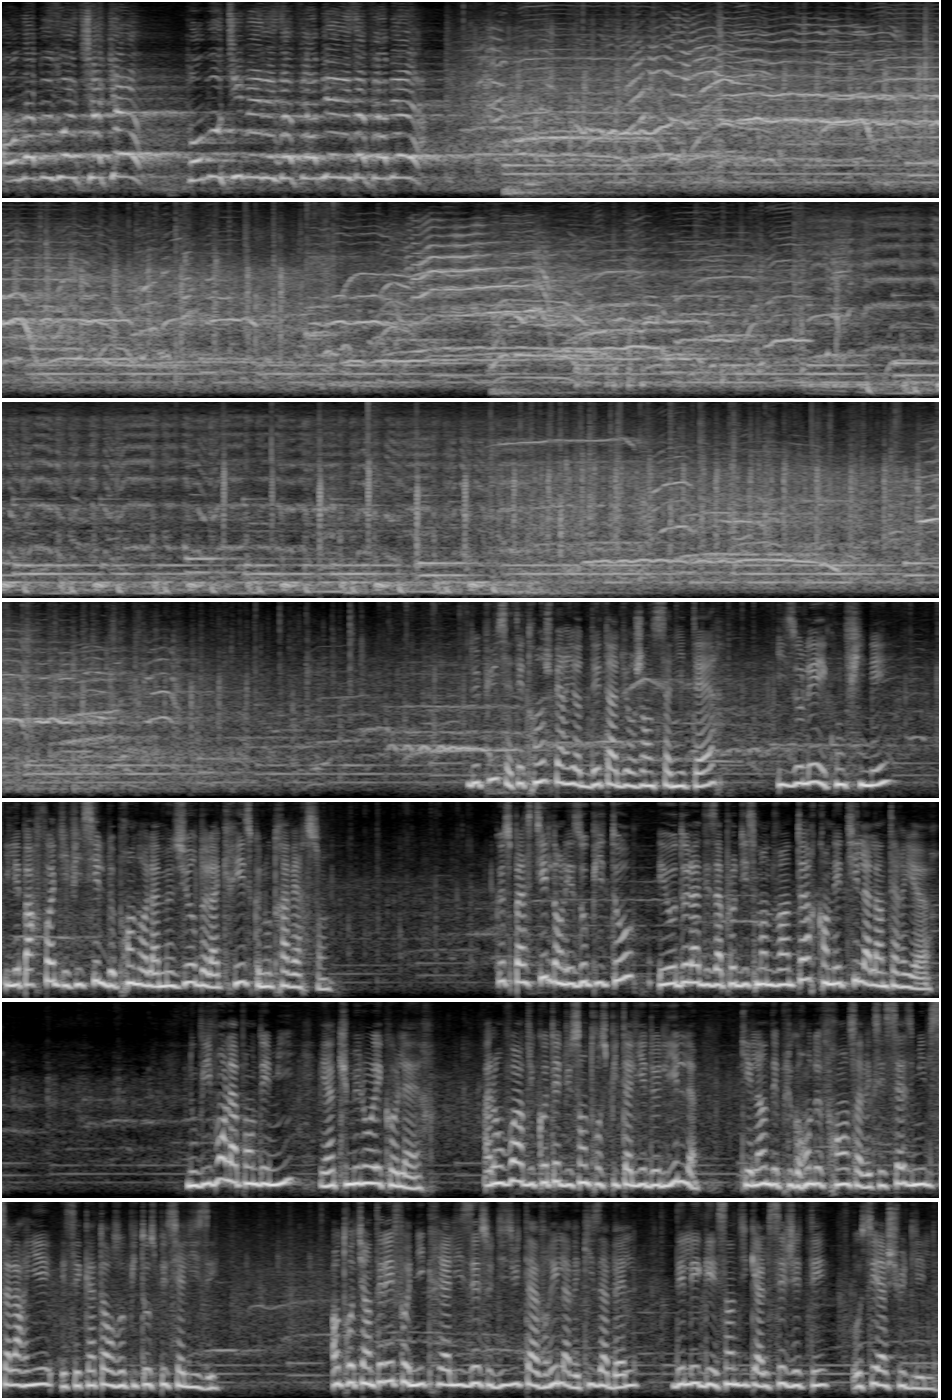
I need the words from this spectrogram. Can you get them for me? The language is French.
On a besoin de chacun pour motiver les infirmiers et les infirmières. Depuis cette étrange période d'état d'urgence sanitaire, isolé et confiné, il est parfois difficile de prendre la mesure de la crise que nous traversons. Que se passe-t-il dans les hôpitaux et au-delà des applaudissements de 20 heures, qu'en est-il à l'intérieur? Nous vivons la pandémie et accumulons les colères. Allons voir du côté du centre hospitalier de Lille, qui est l'un des plus grands de France avec ses 16 000 salariés et ses 14 hôpitaux spécialisés. Entretien téléphonique réalisé ce 18 avril avec Isabelle, déléguée syndicale CGT au CHU de Lille.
